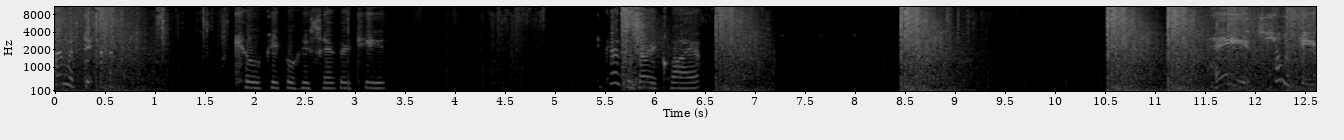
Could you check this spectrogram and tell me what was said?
I'm a dick. Kill people who say their teeth. You guys are very quiet. Hey, it's Shumpy!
